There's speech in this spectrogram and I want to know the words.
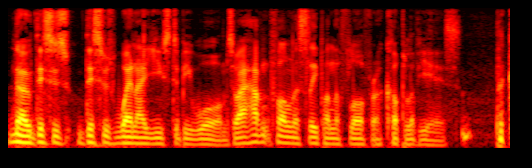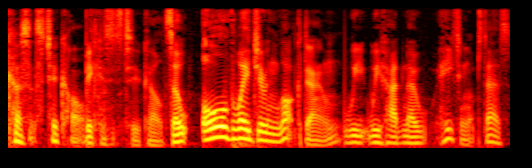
No, this is this was when I used to be warm, so I haven't fallen asleep on the floor for a couple of years Because it's too cold. because it's too cold. So all the way during lockdown, we we've had no heating upstairs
